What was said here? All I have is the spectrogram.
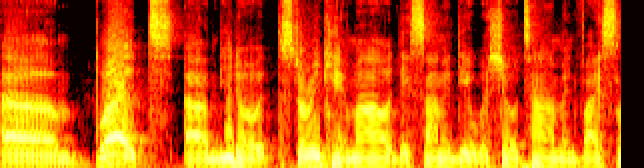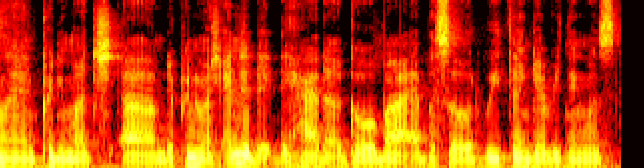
Um, but um, you know, the story came out. They signed a deal with Showtime and Viceland. Pretty much, um, they pretty much ended it. They had a go by episode. We think everything was,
